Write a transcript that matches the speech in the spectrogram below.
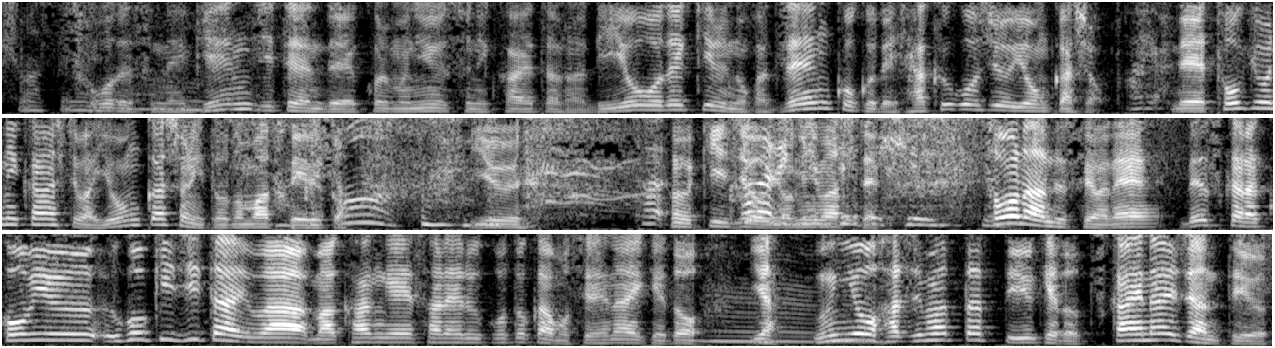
しますね。そうですね、現時点でこれもニュースに書いたのは、利用できるのが全国で154箇所、で東京に関しては4箇所にとどまっているという 記事を読みまして、そうなんですよね、ですからこういう動き自体はまあ歓迎されることかもしれないけど、いや、運用始まったって言うけど、使えないじゃんっていう、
